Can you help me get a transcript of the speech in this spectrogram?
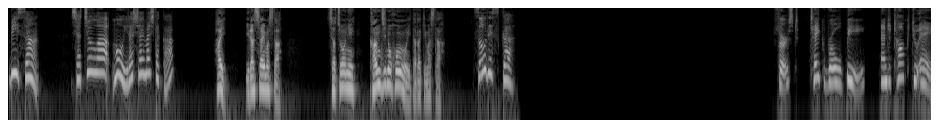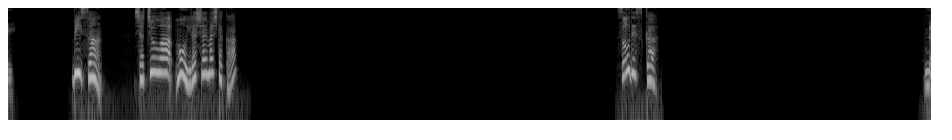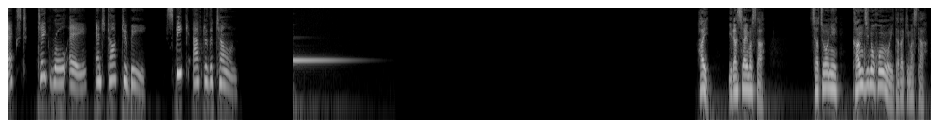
B さん、社長はもういらっしゃいましたか？はい、いらっしゃいました。社長に漢字の本をいただきました。そうですか。First, take role B and talk to A. B さん、社長はもういらっしゃいましたか？そうですか。Next, take role A and talk to B. Speak after the tone. はい、いらっしゃいました。社長に漢字の本をいただきました。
